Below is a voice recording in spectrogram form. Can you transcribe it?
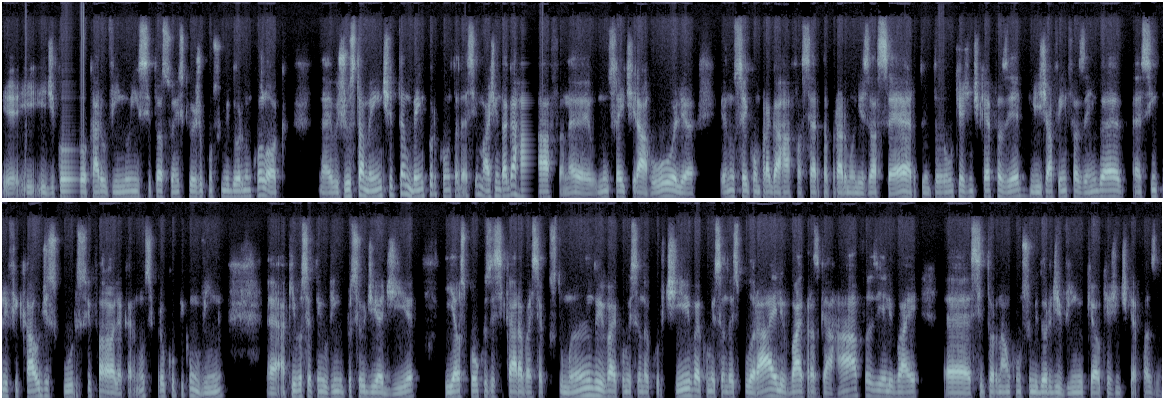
e, e, de colocar o vinho em situações que hoje o consumidor não coloca. Né, justamente também por conta dessa imagem da garrafa, né? Eu não sei tirar a rolha, eu não sei comprar a garrafa certa para harmonizar certo. Então, o que a gente quer fazer e já vem fazendo é, é simplificar o discurso e falar, olha, cara, não se preocupe com vinho. É, aqui você tem o vinho para o seu dia a dia e aos poucos esse cara vai se acostumando e vai começando a curtir, vai começando a explorar, ele vai para as garrafas e ele vai é, se tornar um consumidor de vinho, que é o que a gente quer fazer.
